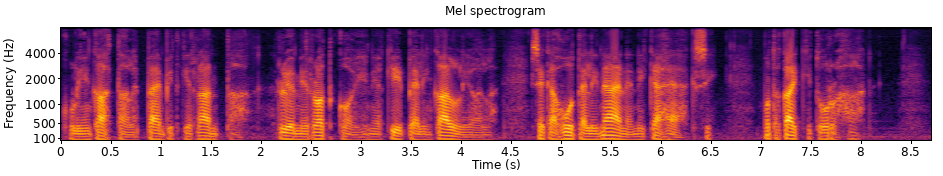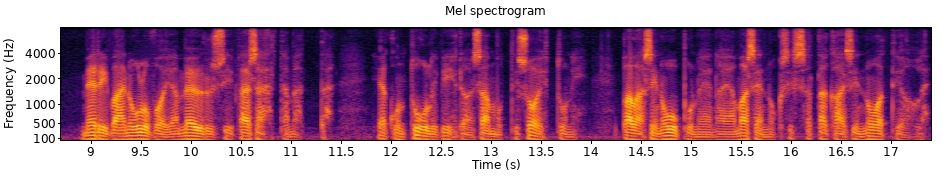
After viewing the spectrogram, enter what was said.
Kuljin kahtaalle päin pitkin rantaa, ryömin rotkoihin ja kiipeilin kallioilla sekä huutelin ääneni käheäksi, mutta kaikki turhaan. Meri vain ulvoi ja möyrysi väsähtämättä, ja kun tuuli vihdoin sammutti soihtuni, palasin uupuneena ja masennuksissa takaisin nuotiolle,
